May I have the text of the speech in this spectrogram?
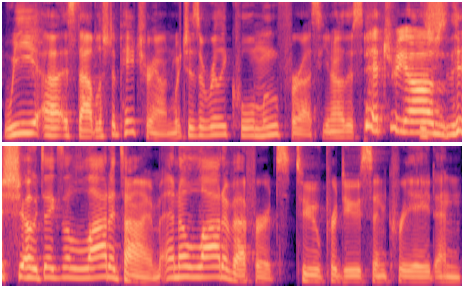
we uh, established a Patreon, which is a really cool move for us. You know, this this, Patreon. this show takes a lot of time and a lot of effort to produce and create and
